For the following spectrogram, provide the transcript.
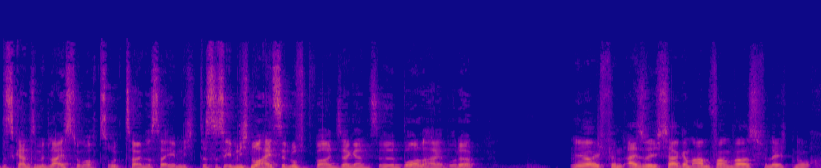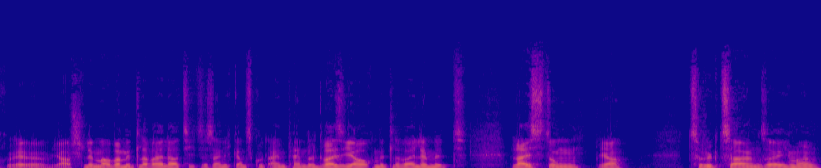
das Ganze mit Leistung auch zurückzahlen, dass da eben nicht, dass es eben nicht nur heiße Luft war, dieser ganze Ball-Hype, oder? Ja, ich finde, also ich sage, am Anfang war es vielleicht noch äh, ja, schlimmer, aber mittlerweile hat sich das eigentlich ganz gut einpendelt, weil sie ja auch mittlerweile mit Leistung ja, zurückzahlen, sage ich mal.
